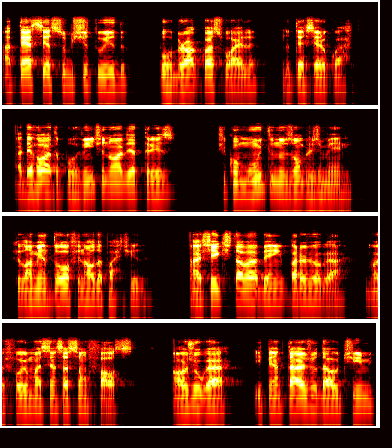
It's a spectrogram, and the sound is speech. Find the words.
até ser substituído por Brock Osweiler no terceiro quarto. A derrota por 29 a 13 ficou muito nos ombros de Manning, que lamentou ao final da partida. Achei que estava bem para jogar, mas foi uma sensação falsa. Ao jogar e tentar ajudar o time,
